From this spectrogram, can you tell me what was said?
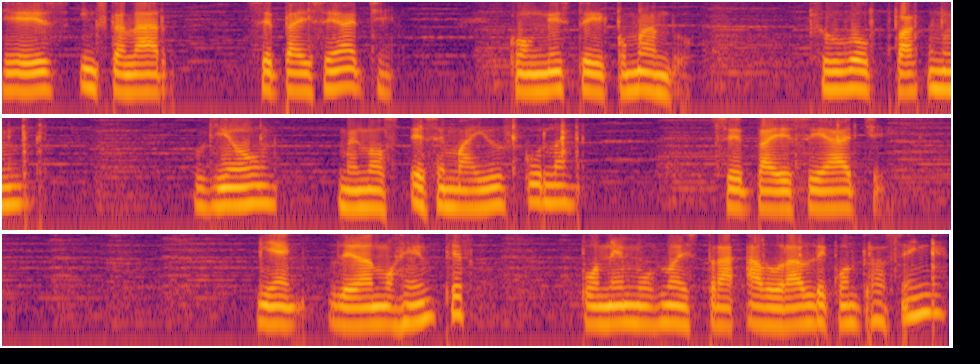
es instalar ZSH con este comando sudo pacman guion menos s mayúscula zsh bien le damos enter ponemos nuestra adorable contraseña.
